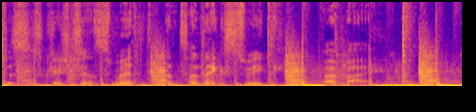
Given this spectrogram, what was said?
This is Christian Smith. Until next week, bye bye.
